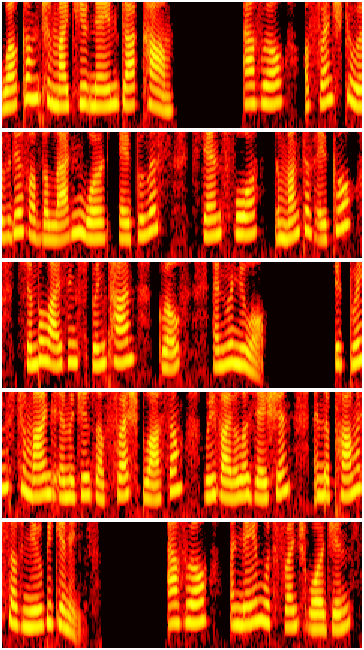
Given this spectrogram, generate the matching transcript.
Welcome to mycutename.com. Avril, a French derivative of the Latin word aprilis, stands for the month of April, symbolizing springtime, growth, and renewal. It brings to mind images of fresh blossom, revitalization, and the promise of new beginnings. Avril, a name with French origins,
